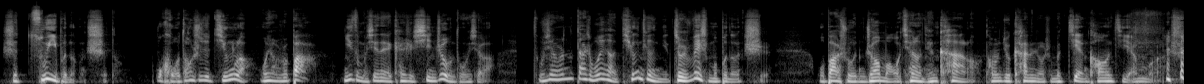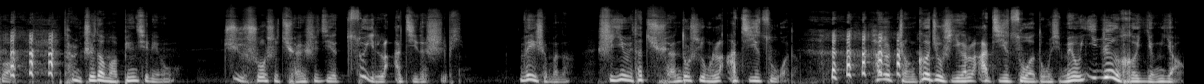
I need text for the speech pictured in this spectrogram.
是最不能吃的。”我靠！我当时就惊了，我想说，爸，你怎么现在也开始信这种东西了？我想说，但是我也想听听你，就是为什么不能吃？我爸说，你知道吗？我前两天看了，他们就看那种什么健康节目，说，他说你知道吗？冰淇淋据说是全世界最垃圾的食品，为什么呢？是因为它全都是用垃圾做的，它就整个就是一个垃圾做的东西，没有一任何营养，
